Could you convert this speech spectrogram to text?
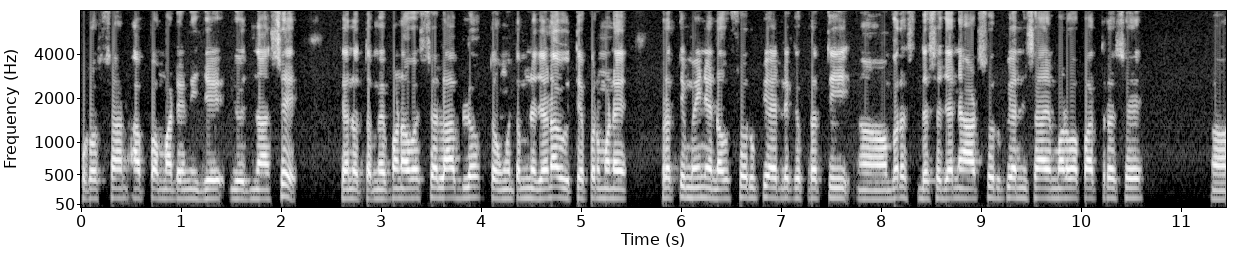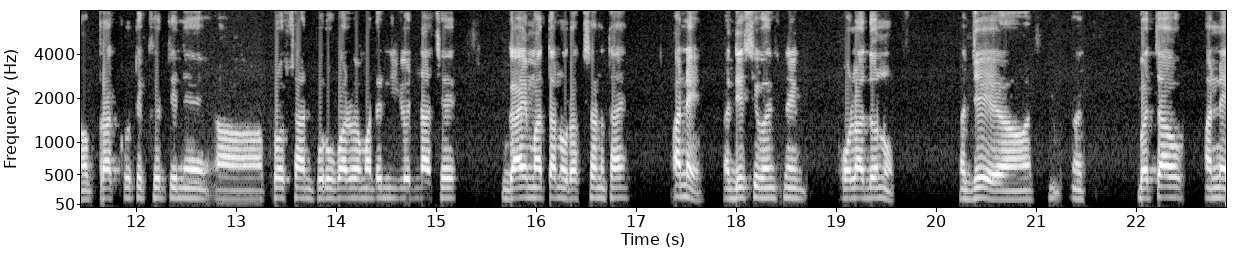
પ્રોત્સાહન આપવા માટેની જે યોજના છે, તેનો તમે પણ અવશ્ય લાભ લો. તો હું તમને જણાવ્યું તે પ્રમાણે પ્રતિ મહિને નવસો રૂપિયા એટલે કે પ્રતિ વર્ષ દસ હજારને આઠસો રૂપિયાની સહાય મળવા પાત્ર છે. પ્રાકૃતિક ખેતીને પ્રોત્સાહન પૂરું પાડવા માટેની યોજના છે. ગાય માતાનું રક્ષણ થાય અને દેશી વંશની ઓલાદોનું જે બચાવ અને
